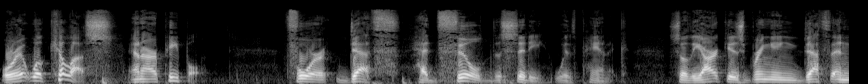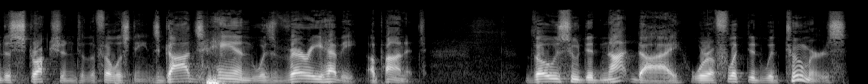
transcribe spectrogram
or it will kill us and our people for death had filled the city with panic. So the ark is bringing death and destruction to the Philistines. God's hand was very heavy upon it. Those who did not die were afflicted with tumors,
